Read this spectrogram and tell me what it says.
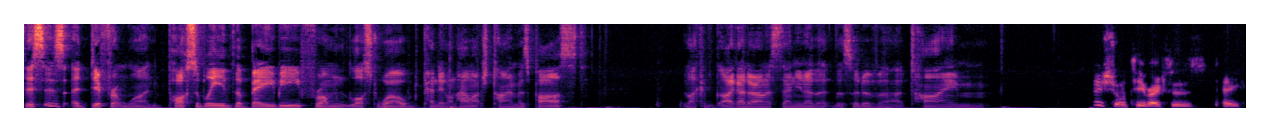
This is a different one, possibly the baby from Lost World, depending on how much time has passed. Like, like I don't understand, you know, the the sort of uh, time. I'm sure T Rexes take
